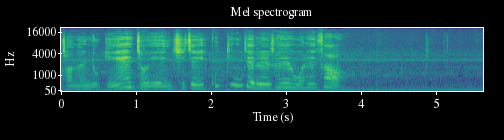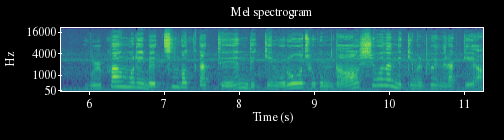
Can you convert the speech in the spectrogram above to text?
저는 여기에 저희 NCJ 코팅 젤을 사용을 해서 물방울이 맺힌 것 같은 느낌으로 조금 더 시원한 느낌을 표현을 할게요.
